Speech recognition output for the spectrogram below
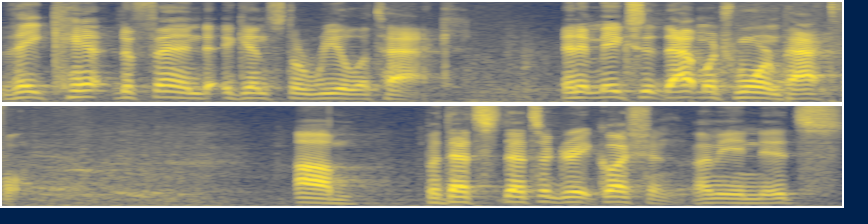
they can't defend against a real attack, and it makes it that much more impactful. Um, but that's that's a great question. I mean, it's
